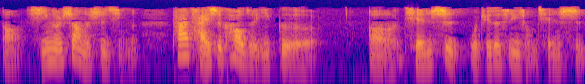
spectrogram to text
啊，形而上的事情呢，它还是靠着一个呃前世，我觉得是一种前世，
